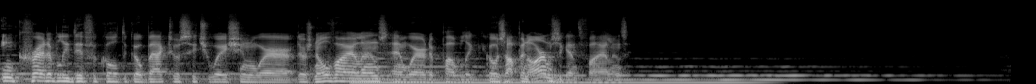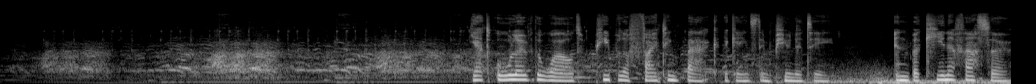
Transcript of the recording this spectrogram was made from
incredibly difficult to go back to a situation where there's no violence and where the public goes up in arms against violence. Yet all over the world, people are fighting back against impunity. In Burkina Faso,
